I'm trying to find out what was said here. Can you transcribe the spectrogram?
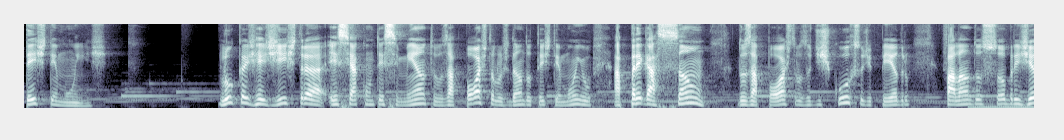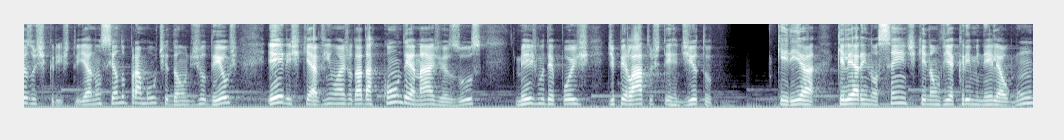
testemunhas. Lucas registra esse acontecimento, os apóstolos dando testemunho, a pregação dos apóstolos, o discurso de Pedro, falando sobre Jesus Cristo e anunciando para a multidão de judeus, eles que haviam ajudado a condenar Jesus, mesmo depois de Pilatos ter dito queria que ele era inocente, que não via crime nele algum,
